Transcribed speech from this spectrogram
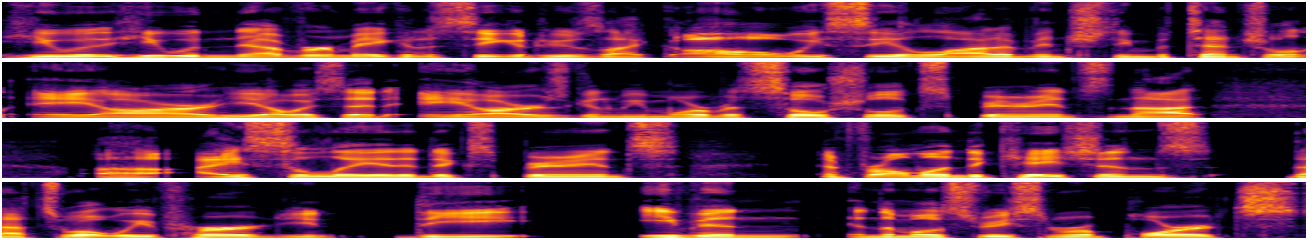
he would he would never make it a secret. He was like, "Oh, we see a lot of interesting potential in AR." He always said AR is going to be more of a social experience, not uh, isolated experience. And for all indications, that's what we've heard. You, the even in the most recent reports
